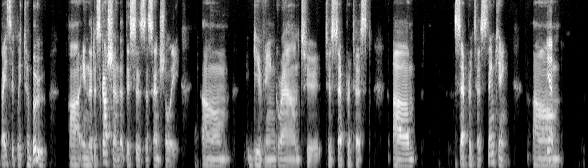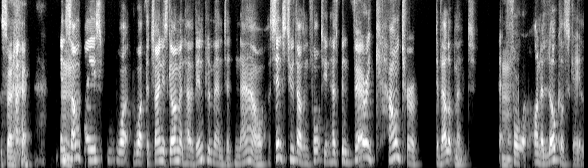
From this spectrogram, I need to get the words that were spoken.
basically taboo uh, in the discussion that this is essentially um, giving ground to, to separatist um, separatist thinking. Um, yeah. So, in mm. some ways, what what the Chinese government have implemented now since 2014 has been very counter development mm. for on a local scale.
